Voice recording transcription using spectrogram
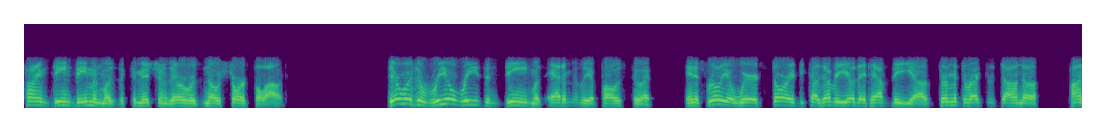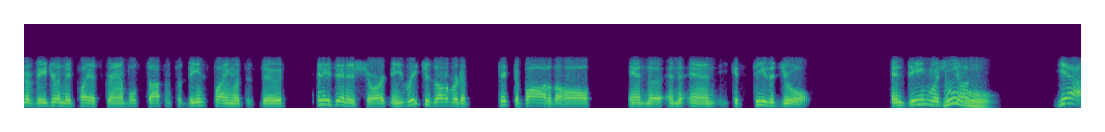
time Deane Beman was the commissioner, there was no shorts allowed. There was a real reason Dean was adamantly opposed to it. And it's really a weird story because every year they'd have the uh, tournament directors down to Ponte Vedra and they play a scramble stuff. And so Dean's playing with this dude and he's in his short and he reaches over to pick the ball out of the hole and the and and he could see the jewels. And Dean was Ooh. just yeah,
